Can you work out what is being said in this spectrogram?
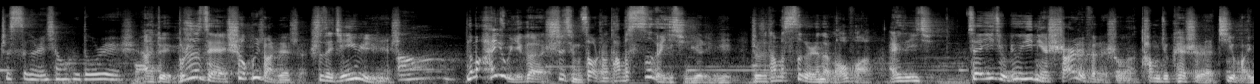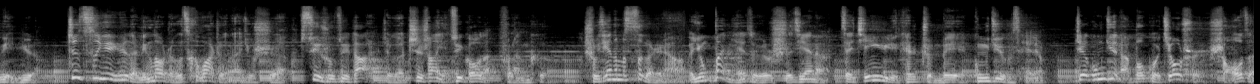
这四个人相互都认识？哎，对，不是在社会上认识，是在监狱里认识。哦。那么还有一个事情造成他们四个一起越了狱，就是他们四个人的牢房挨在一起。在一九六一年十二月份的时候呢，他们就开始计划越狱了。这次越狱的领导者和策划者呢，就是岁数最大的、这个智商也最高的弗兰克。首先，他们四个人啊，用半年左右的时间呢，在监狱里开始准备工具和材料。这些工具呢，包括胶水、勺子、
